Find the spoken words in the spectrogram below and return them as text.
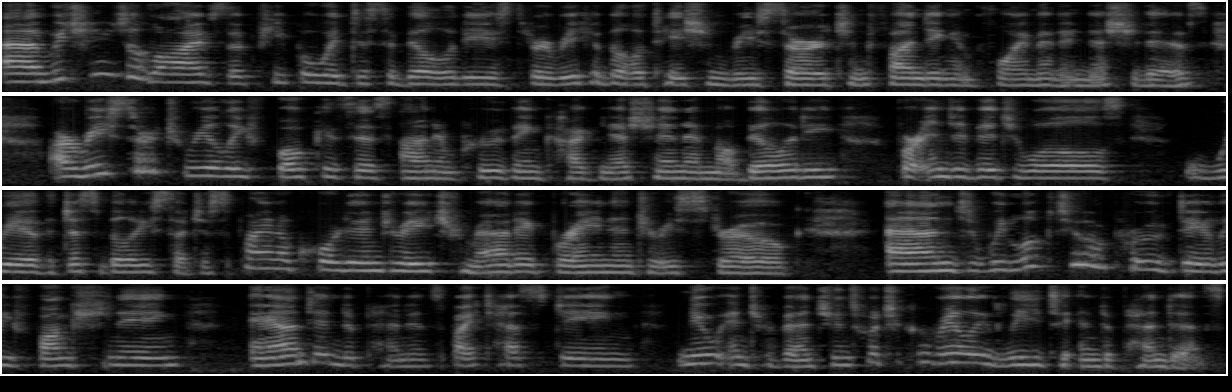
and we change the lives of people with disabilities through rehabilitation research and funding employment initiatives. Our research really focuses on improving cognition and mobility for individuals with disabilities such as spinal cord injury, traumatic brain injury, stroke, and we look to improve daily functioning and independence by testing new interventions, which could really lead to independence.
